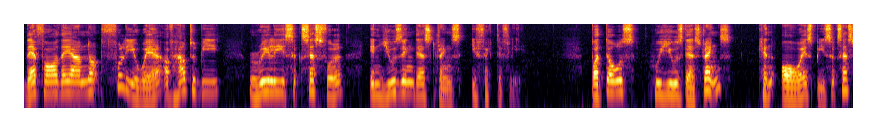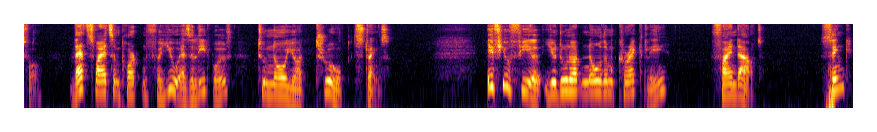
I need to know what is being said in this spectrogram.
Therefore, they are not fully aware of how to be really successful in using their strengths effectively. But those who use their strengths can always be successful. That's why it's important for you as a lead wolf to know your true strengths. If you feel you do not know them correctly, find out. Think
